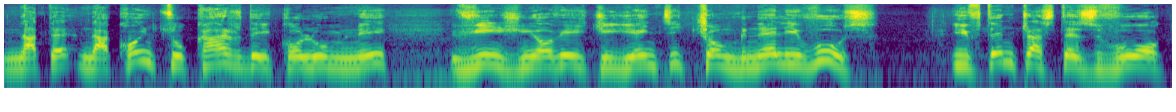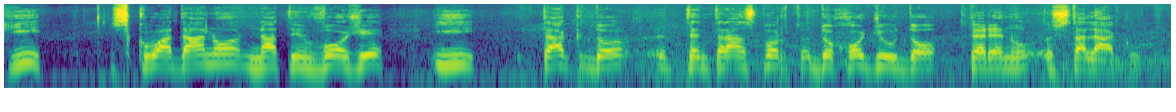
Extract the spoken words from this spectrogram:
Na, te, na końcu każdej kolumny więźniowie, ci jeńcy ciągnęli wóz. I w ten czas te zwłoki składano na tym wozie i tak do, ten transport dochodził do terenu stalagu.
